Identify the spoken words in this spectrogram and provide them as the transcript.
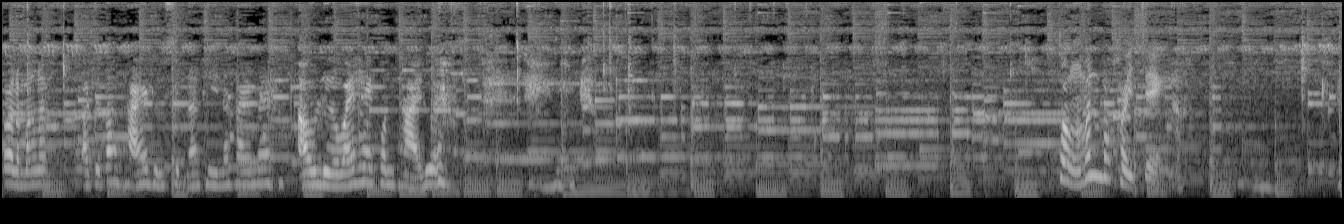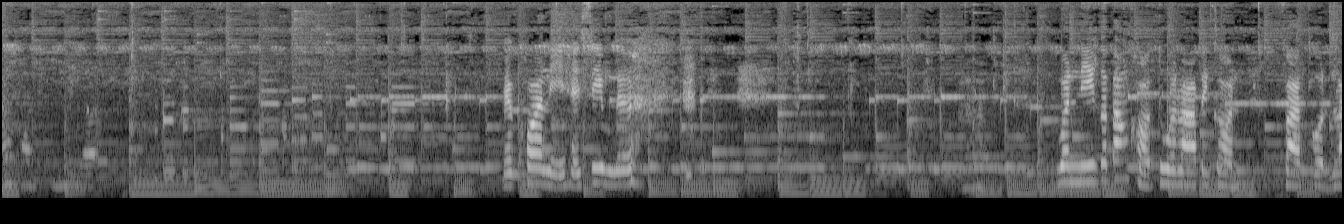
ก็ละมั้งนะเราจะต้องถ่ายให้ถึงสิบนาทีนะคะแม่เอาเหลือไว้ให้คนถ่ายด้วยกล่องมันบ่ค่อยแจ้งนะ แม่ข้อนี้ให้ซิมเนอะวันนี้ก็ต้องขอตัวลาไปก่อน ฝากกดไล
